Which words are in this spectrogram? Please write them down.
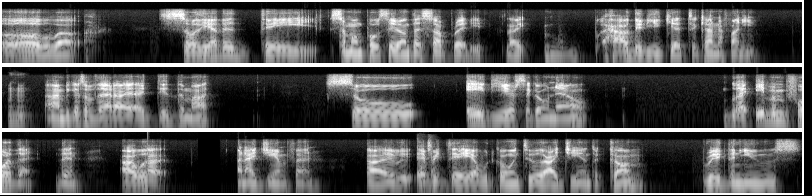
Oh well. So the other day, someone posted on the subreddit like, "How did you get to kind of funny?" Mhm. And because of that, I, I did the math. So eight years ago now, like even before that, then I was uh, an IGN fan. I every day I would go into IGN.com, read the news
